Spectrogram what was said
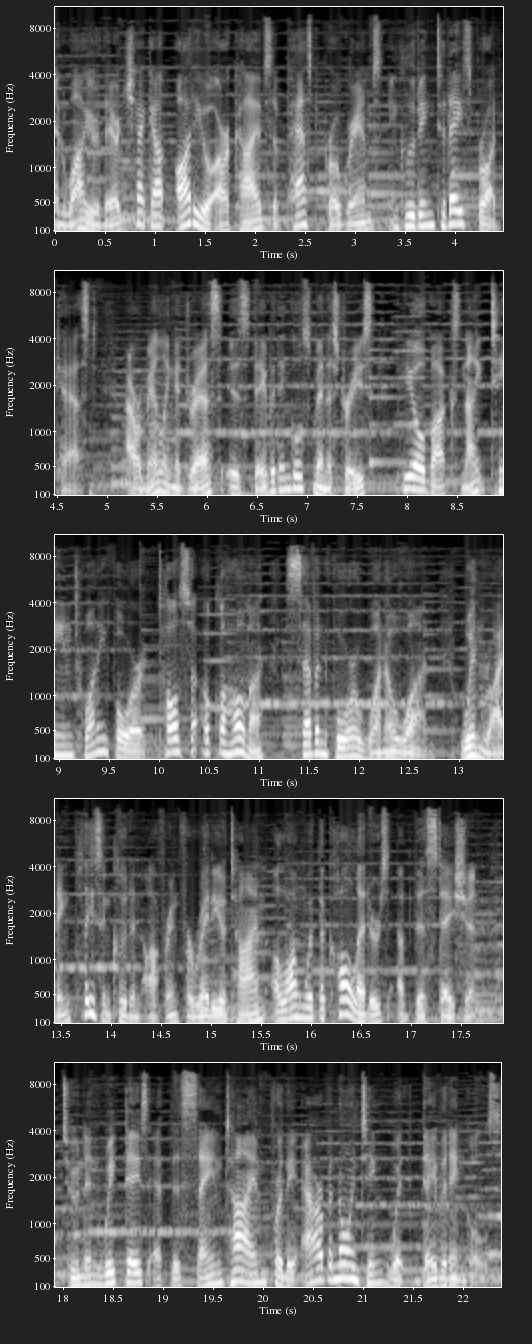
And while you're there, check out audio archives of past programs, including today's broadcast. Our mailing address is David Ingles Ministries, P.O. Box 1924, Tulsa, Oklahoma 74101. When writing, please include an offering for radio time along with the call letters of this station. Tune in weekdays at this same time for the Hour of Anointing with David Ingles.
